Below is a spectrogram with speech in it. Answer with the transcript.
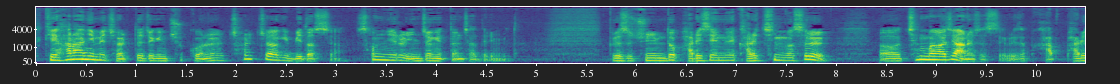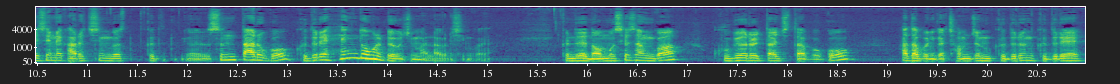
특히 하나님의 절대적인 주권을 철저하게 믿었어요. 섭리를 인정했던 자들입니다. 그래서 주님도 바리새인의 가르치는 것을 어, 책망하지 않으셨어요. 그래서 바리새인의 가르친 것은 따르고 그들의 행동을 배우지 말라 그러신 거예요. 그런데 너무 세상과 구별을 따지다 보고 하다 보니까 점점 그들은 그들의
